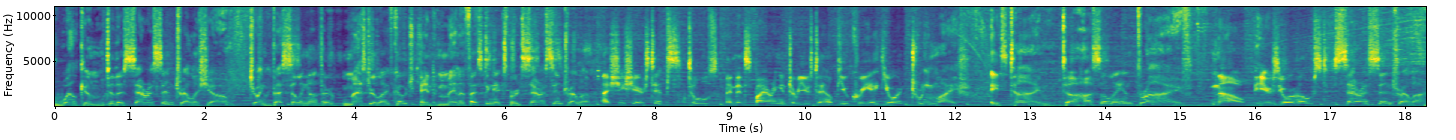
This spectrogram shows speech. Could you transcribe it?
Welcome to the Sarah Centrella Show. Join best-selling author, master life coach, and manifesting expert Sarah Centrella as she shares tips, tools, and inspiring interviews to help you create your dream life. It's time to hustle and thrive. Now, here's your host, Sarah Centrella.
